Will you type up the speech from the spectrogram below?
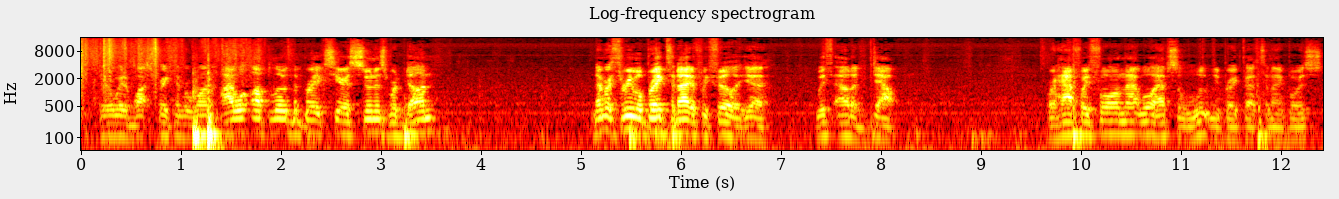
Is there a way to watch break number one? I will upload the breaks here as soon as we're done. Number three will break tonight if we fill it, yeah. Without a doubt. We're halfway full on that. We'll absolutely break that tonight, boys.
